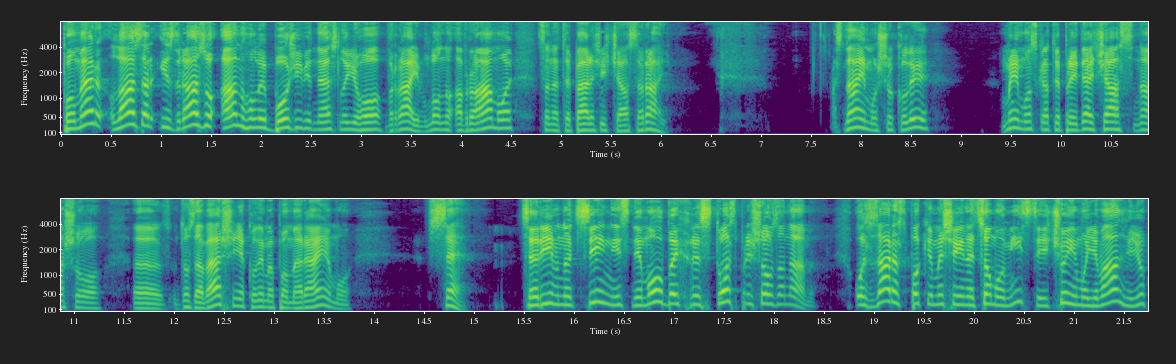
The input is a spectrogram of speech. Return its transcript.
Помер Лазар, і зразу ангели Божі віднесли його в рай, в лоно Авраамове, це на теперішній час рай. Знаємо, що коли ми, можна сказати, прийде час нашого е, до завершення, коли ми помираємо, все. Це рівноцінність, не мов би Христос прийшов за нами. Ось зараз, поки ми ще є на цьому місці і чуємо Євангелію,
